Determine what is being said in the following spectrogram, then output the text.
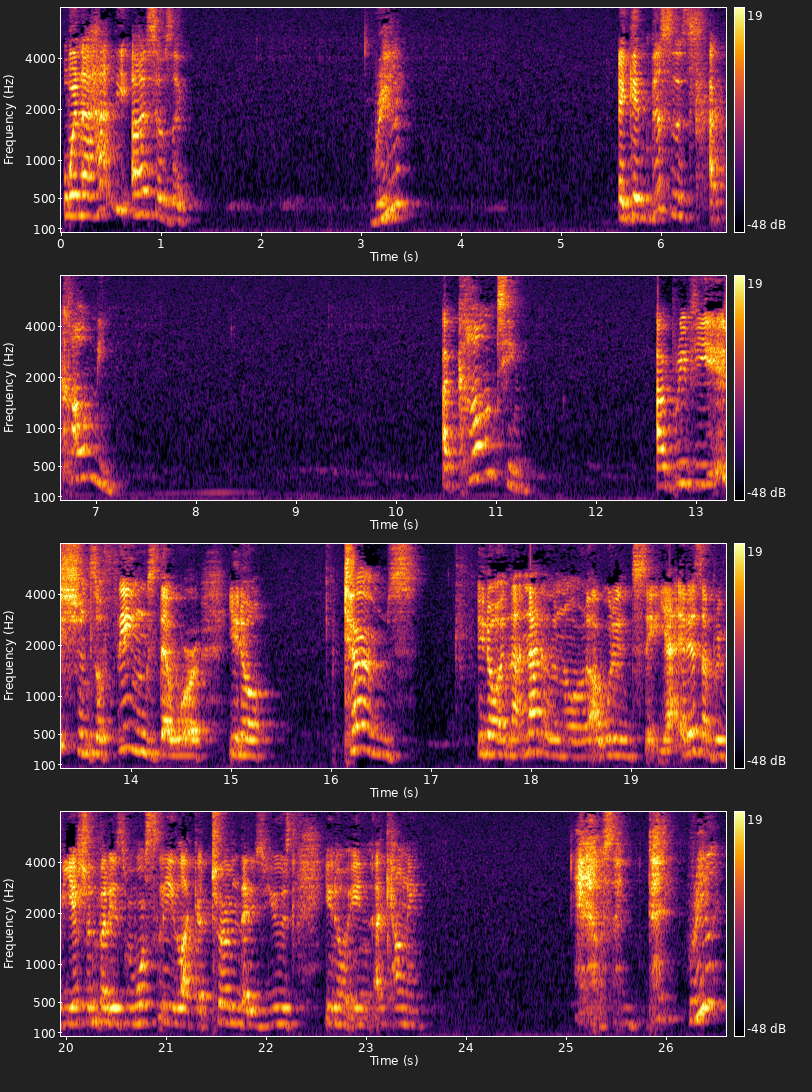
When I had the answer, I was like, really? Again, this is accounting. Accounting. Abbreviations of things that were, you know, terms. You know, not, not know, I wouldn't say, yeah, it is abbreviation, but it's mostly like a term that is used, you know, in accounting. And I was like, Daddy, really?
